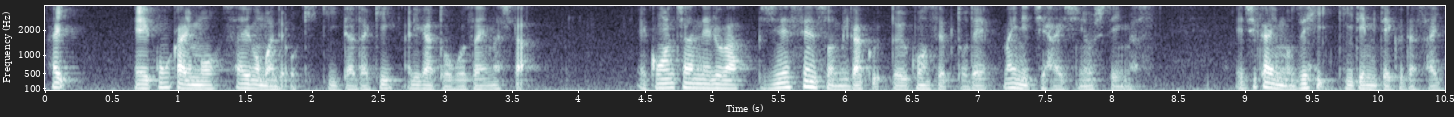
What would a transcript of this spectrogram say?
はい、え今回も最後までお聴きいただきありがとうございました。このチャンネルはビジネスセンスを磨くというコンセプトで毎日配信をしています。次回もぜひ聴いてみてください。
